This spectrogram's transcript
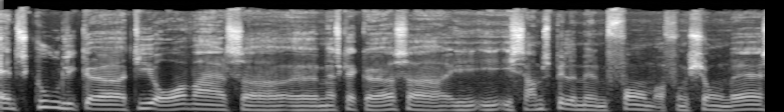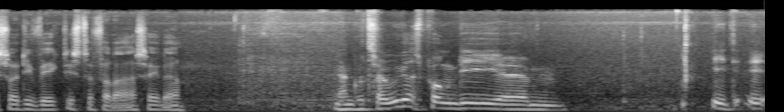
anskueliggøre de overvejelser, øh, man skal gøre sig i, i, i samspillet mellem form og funktion, hvad er så de vigtigste for dig at se der? Man kunne tage udgangspunkt i... Øh i, i,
